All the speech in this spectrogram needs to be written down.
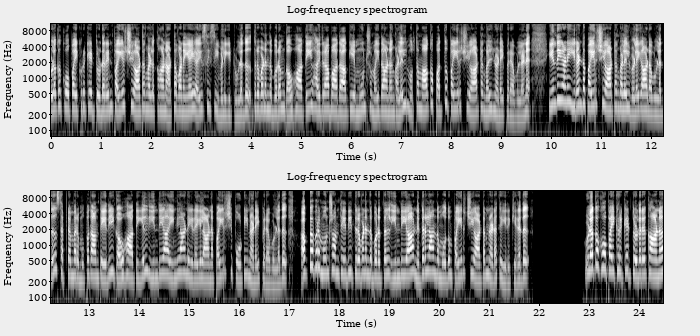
உலகக்கோப்பை கிரிக்கெட் தொடரின் பயிற்சி ஆட்டங்களுக்கான அட்டவணையை ஐசிசி வெளியிட்டுள்ளது. திருவனந்தபுரம் கவுஹாத்தி ஹைதராபாத் ஆகிய மூன்று மைதானங்களில் மொத்தமாக பத்து பயிற்சி ஆட்டங்கள் நடைபெறவுள்ளன. இந்திய அணி இரண்டு பயிற்சி ஆட்டங்களில் விளையாடவுள்ளது. செப்டம்பர் முப்பதாம் தேதி கவுஹாத்தியில் இந்தியா இங்கிலாந்து இடையிலான பயிற்சி போட்டி நடைபெறவுள்ளது. அக்டோபர் மூன்றாம் தேதி திருவனந்தபுரத்தில் இந்தியா நெதர்லாந்து மோதும் பயிற்சி ஆட்டம் நடக்க இருக்கிறது. உலகக்கோப்பை கிரிக்கெட் தொடருக்கான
